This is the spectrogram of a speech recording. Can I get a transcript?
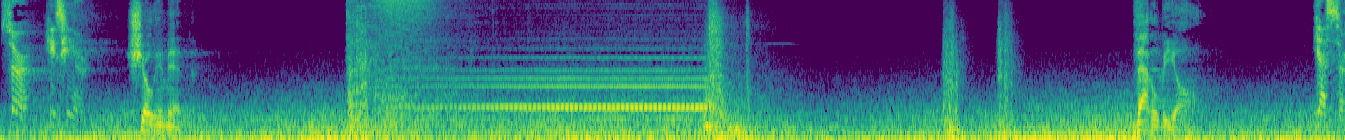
Sir, he's here. Show him in. That'll be all. Yes, sir.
